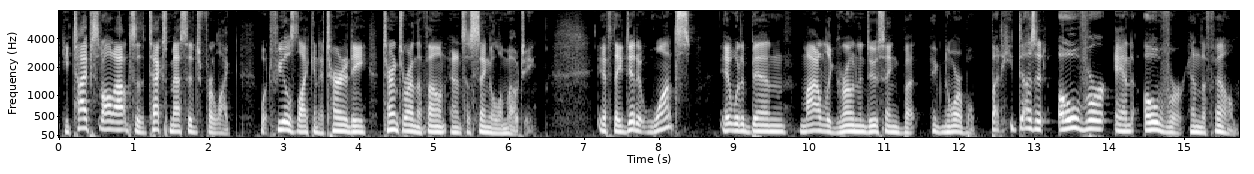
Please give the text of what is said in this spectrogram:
He types it all out into the text message for like what feels like an eternity, turns around the phone, and it's a single emoji. If they did it once, it would have been mildly groan inducing, but ignorable. But he does it over and over in the film.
